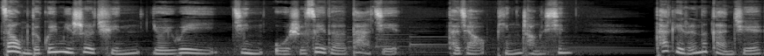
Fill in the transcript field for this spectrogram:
在我们的闺蜜社群，有一位近五十岁的大姐，她叫平常心，她给人的感觉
